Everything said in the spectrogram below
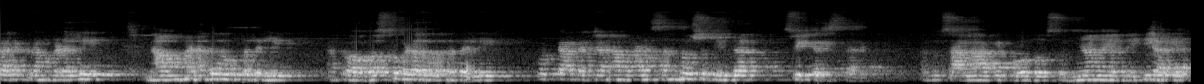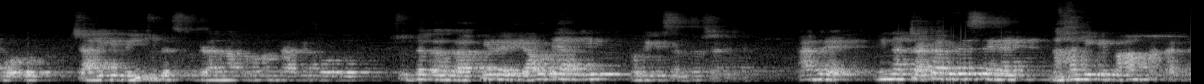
ಕಾರ್ಯಕ್ರಮಗಳಲ್ಲಿ ನಾವು ಹಣದ ರೂಪದಲ್ಲಿ ಅಥವಾ ವಸ್ತುಗಳ ರೂಪದಲ್ಲಿ ಕೊಟ್ಟಾಗ ಜನ ಬಹಳ ಸಂತೋಷದಿಂದ ಸ್ವೀಕರಿಸ್ತಾರೆ. ಅದು ಸಾಲ ಆಗಿರ್ಬೋದು ಸುಜ್ಞಾನ ನಿಧಿ ಆಗಿರ್ಬೋದು, ಶಾಲೆಗೆ ಬೆಂಚು ಡೆಸ್ಕ್ಗಳನ್ನ ಕೊಡುವಂತಾಗಿರ್ಬೋದು, ಶುದ್ಧ ಗಂಗಾ ಯಾವುದೇ ಆಗಲಿ ಅವರಿಗೆ ಸಂತೋಷ ಆಗುತ್ತೆ. ಆದ್ರೆ ನಿನ್ನ ಚಟ ಬಿಡಿಸ್ತೇನೆ, ನಮ್ಮಲ್ಲಿಗೆ ಬಾ ಅಂತ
